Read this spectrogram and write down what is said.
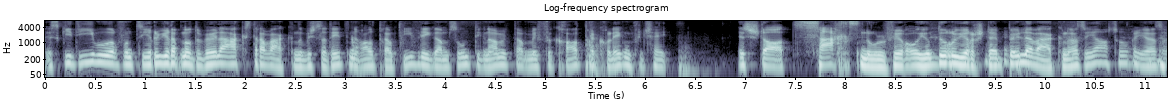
es gibt Einwurf und sie rühren noch den Böllen extra weg. Und du bist so dort in der Alternativliga am Sonntagnachmittag mit verkaterten Kollegen und findest, hey, es steht 6-0 für euch und du rührst den Böllen weg. Und also, ja, sorry. Also.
